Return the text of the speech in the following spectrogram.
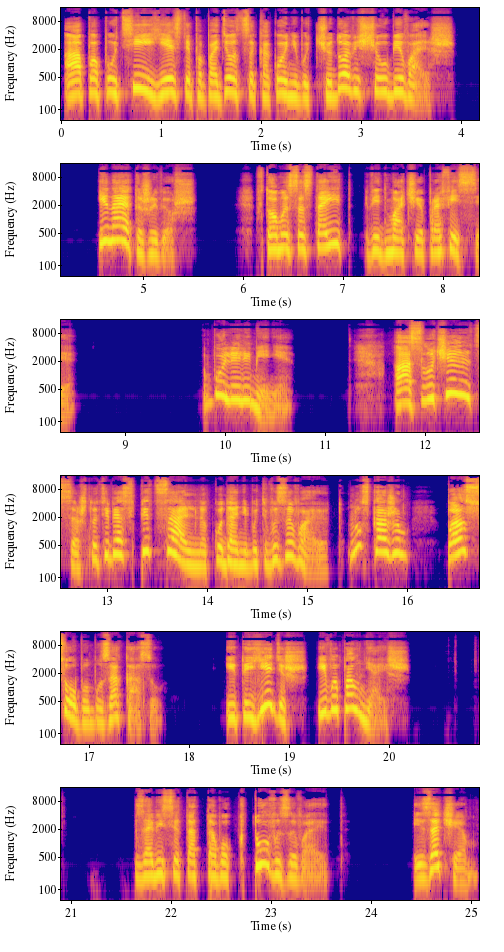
а по пути, если попадется какое-нибудь чудовище, убиваешь. И на это живешь. В том и состоит ведьмачья профессия. Более или менее. А случается, что тебя специально куда-нибудь вызывают, ну, скажем, по особому заказу и ты едешь и выполняешь. Зависит от того, кто вызывает и зачем.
